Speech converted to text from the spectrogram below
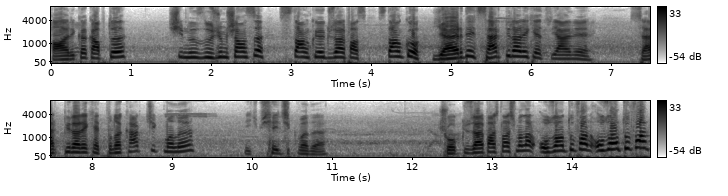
Harika kaptı. Şimdi hızlı hücum şansı. Stanko'ya güzel pas. Stanko yerde sert bir hareket yani. Sert bir hareket. Buna kart çıkmalı. Hiçbir şey çıkmadı. Çok güzel paslaşmalar. Ozan Tufan, Ozan Tufan.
